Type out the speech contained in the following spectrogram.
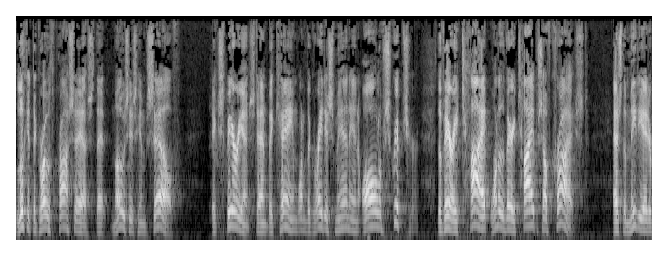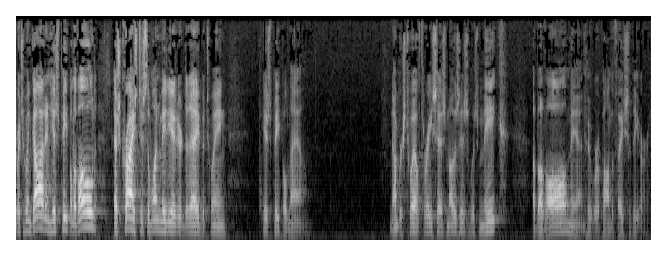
Look at the growth process that Moses himself experienced and became one of the greatest men in all of Scripture. The very type, one of the very types of Christ as the mediator between God and His people of old, as Christ is the one mediator today between His people now. Numbers 12:3 says Moses was meek above all men who were upon the face of the earth.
